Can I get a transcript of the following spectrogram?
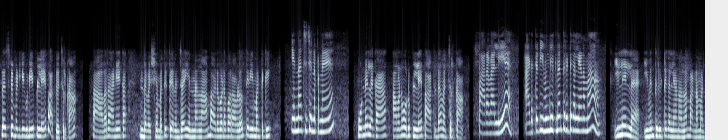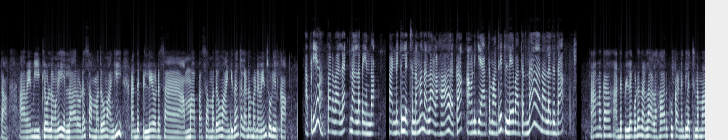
ப்ளஸ் டூ படிக்கக்கூடிய பிள்ளையே பார்த்து வச்சிருக்கான். அவர் ராணியக்கா இந்த விஷயம் பற்றி தெரிஞ்சா என்னெல்லாம் பாடுபட போகிறாவளோ தெரிய மாட்டேங்குது. என்னாச்சு சின்ன பொண்ணு? ஒன்றும் இல்லைக்கா அவனும் ஒரு பிள்ளையை பார்த்து தான் வச்சிருக்கான். பரவாயில்லையே. அடுத்தது இவங்களுக்கு தான் திருட்டு கல்யாணமா? இல்லை இல்லை இவன் திருட்டு கல்யாணம்லாம் பண்ண மாட்டான். அவன் வீட்டில் உள்ளவங்க எல்லாரோட சம்மதம் வாங்கி அந்த பிள்ளையோட ச அம்மா அப்பா சம்மதம் வாங்கி தான் கல்யாணம் பண்ணுவேன்னு சொல்லியிருக்கான். அப்படியா? பரவாயில்ல நல்ல பையன்தான். அன்னைக்கு லட்சணமா நல்லா அழகா இருக்கான். அவனுக்கு ஏத்த மாதிரி பிள்ளைய பார்த்திருந்தா நல்லதுதான். ஆமாக்கா அந்த பிள்ளை கூட நல்லா அழகா இருக்கும். கணக்கு லட்சணமா.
